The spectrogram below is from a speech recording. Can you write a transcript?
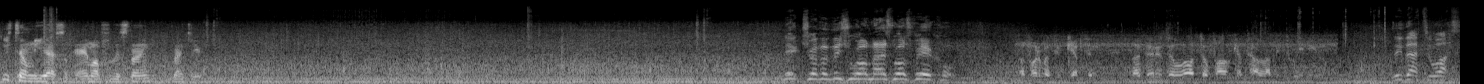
Please tell me you have some ammo for this thing. Thank you. Nick, do you have a visual on Laswell's vehicle? Affirmative, Captain. But there is a lot of Al-Qatala between you. Leave that to us.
